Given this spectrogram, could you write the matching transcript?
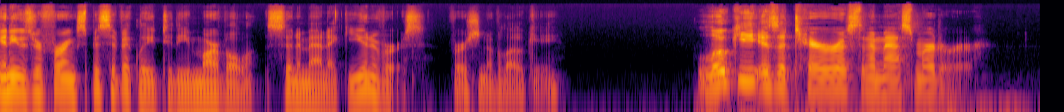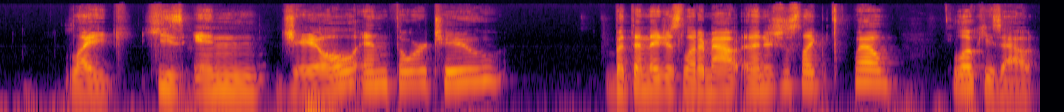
and he was referring specifically to the Marvel Cinematic Universe version of Loki. Loki is a terrorist and a mass murderer like he's in jail in Thor 2, but then they just let him out and then it's just like, well, Loki's out.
